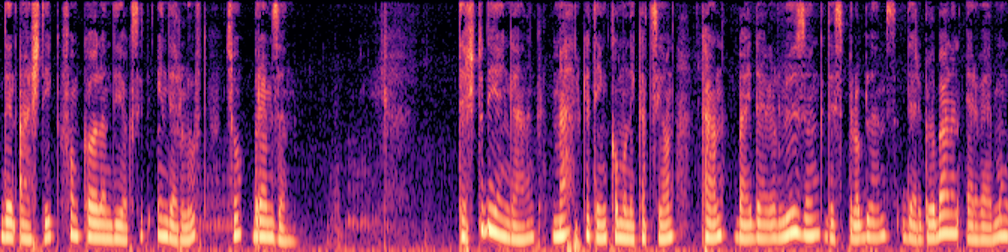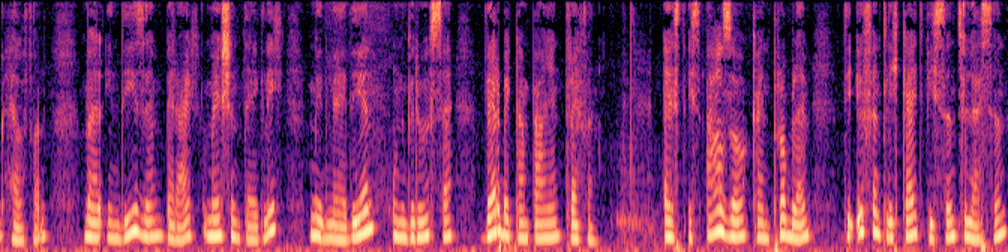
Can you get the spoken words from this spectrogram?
den Anstieg von Kohlendioxid in der Luft zu bremsen. Der Studiengang Marketingkommunikation kann bei der Lösung des Problems der globalen Erwärmung helfen, weil in diesem Bereich Menschen täglich mit Medien und große Werbekampagnen treffen. Es ist also kein Problem, die Öffentlichkeit wissen zu lassen,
